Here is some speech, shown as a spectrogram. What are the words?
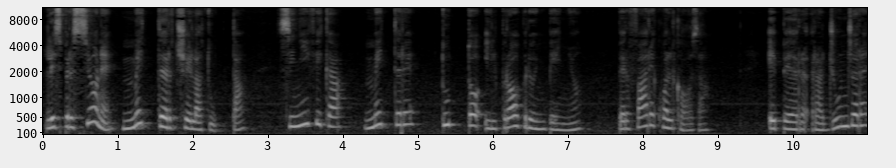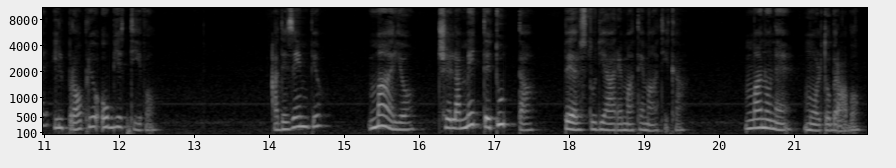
L'espressione mettercela tutta significa mettere tutto il proprio impegno per fare qualcosa e per raggiungere il proprio obiettivo. Ad esempio, Mario ce la mette tutta per studiare matematica, ma non è molto bravo.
